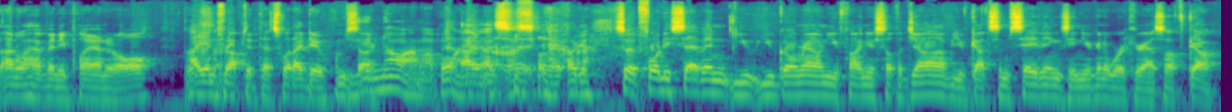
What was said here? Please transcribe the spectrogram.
I don't have any plan at all. I Listen. interrupted. That's what I do. I'm sorry. know I'm a I- I- planner, right? okay. So at 47, you, you go around, you find yourself a job, you've got some savings, and you're going to work your ass off. Go.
